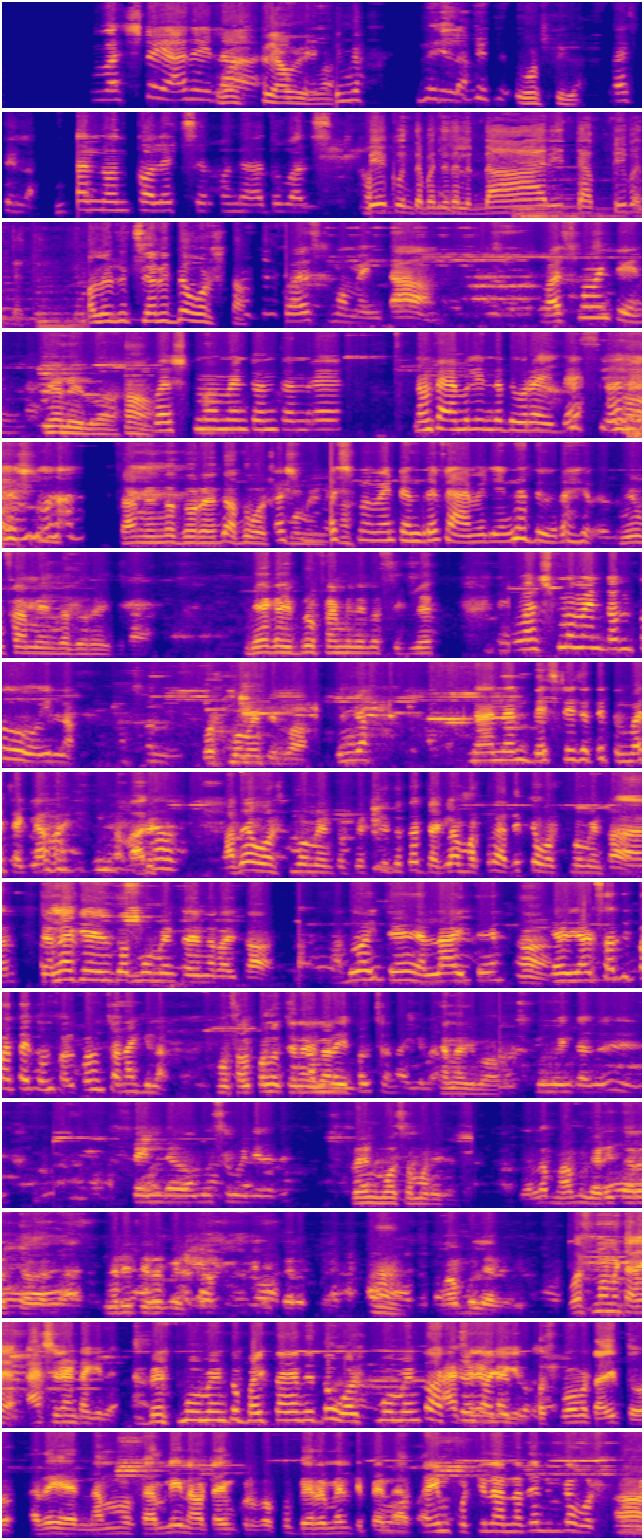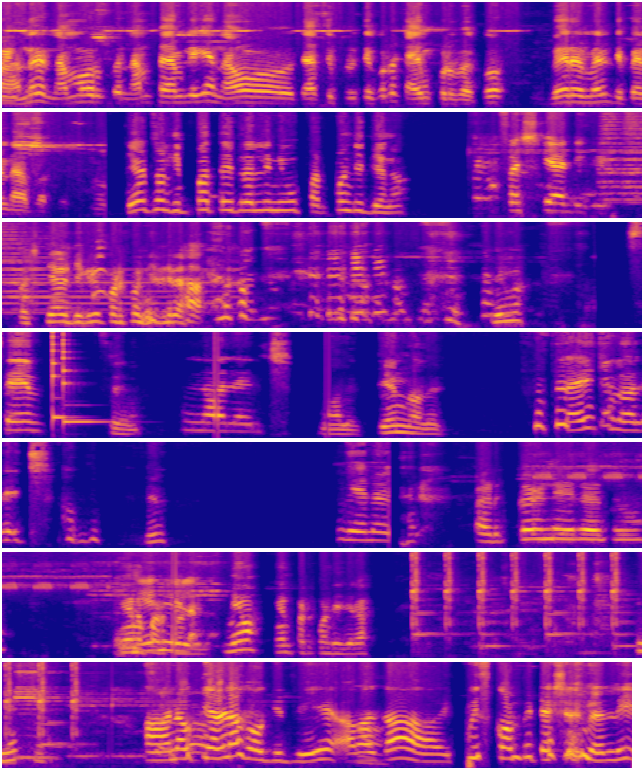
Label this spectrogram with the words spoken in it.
ವರ್ಸ್ಟ್ ಯಾವ್ದು ಇಲ್ಲ. ವರ್ಸ್ಟ್ ಯಾವ್ದು ಇಲ್ಲ? ನಿಮ್ಗೆ? ಇಲ್ಲ. ವರ್ಸ್ಟ್ ಇಲ್ಲ. ಅಷ್ಟಿಲ್ಲ ನಾನು ಒಂದ್ ಕಾಲೇಜ್ ಸೇರ್ಕೊಂಡೆ ಅದು ವರ್ಸ್ಟ್ ಬೇಕು ಅಂತ ಬಂದದಲ್ಲ ದಾರಿ ತಪ್ಪಿ ಬಂದದ್ದು. ಕಾಲೇಜ್ ಸೇರಿದ್ದೆ ವರ್ಸ್ಟ್ ಫಸ್ಟ್ ಮೂಮೆಂಟಾ ಫಸ್ಟ್ ಮೂಮೆಂಟ್ ಏನಿಲ್ಲ. ಏನು ಇಲ್ವಾ ಹಾ. ಫಸ್ಟ್ ಮೂಮೆಂಟ್ ಅಂತಂದ್ರೆ ನಮ್ ಫ್ಯಾಮಿಲಿಯಿಂದ ದೂರ ಇದ್ದೆ ಫ್ಯಾಮಿಲಿಯಿಂದ ದೂರ ಇದೆ ಅದು ವರ್ಸ್ಟ್ ಮೂಮೆಂಟ್ ಫಸ್ಟ್ ಮೂಮೆಂಟ್ ಅಂದ್ರೆ ಫ್ಯಾಮಿಲಿಯಿಂದ ದೂರ ಇರೋದು. ನೀವು ಫ್ಯಾಮಿಲಿಯಿಂದ ದೂರ ಇದ್ದೀರಾ? ಬೇಗ ಇಬ್ರು ಫ್ಯಾಮಿಲಿ ಎಲ್ಲ ಸಿಗ್ಲಿ? ಫಸ್ಟ್ ಮೂಮೆಂಟ್ ಅಂತೂ ಇಲ್ಲ. ಫಸ್ಟ್ ಮೂಮೆಂಟ್ ಇಲ್ವಾ? ನಿಮ್ಗೆ? ನಾನ್ ನನ್ ಬೆಸ್ಟ್ ಜೊತೆ ತುಂಬಾ ಜಗಳ ಮಾಡಿದೀನಿ ಅವಾಗ. ಅದೇ ವರ್ಸ್ಟ್ ಮೂಮೆಂಟ್ ಬೆಸ್ಟ್ ಜೊತೆ ಜಗಳ ಮಾಡ್ತಾರೆ ಅದಕ್ಕೆ ವರ್ಸ್ಟ್ ಮೂಮೆಂಟ್ ಚೆನ್ನಾಗಿ ಇಲ್ದೋದ್ ಮೂಮೆಂಟ್ ಏನಾರ ಆಯ್ತಾ? ಅದು ಐತೆ ಎಲ್ಲ ಐತೆ. ಎರಡ್ ಸಾವಿರದ ಇಪ್ಪತ್ತೈದು ಒಂದ್ ಸ್ವಲ್ಪ ಚೆನ್ನಾಗಿಲ್ಲ. ಒಂದ್ ಸ್ವಲ್ಪನೂ ಚೆನ್ನಾಗಿಲ್ಲ. ಲೈಫಲ್ಲಿ ಚೆನ್ನಾಗಿಲ್ಲ. ಚೆನ್ನಾಗಿಲ್ವಾ? ಮೂಮೆಂಟ್ ಅಂದ್ರೆ ಫ್ರೆಂಡ್ ಮೋಸ ಮಾಡಿರೋದು. ಫ್ರೆಂಡ್ ಮೋಸ ಮಾಡಿರೋದು. ಎಲ್ಲ ಮಾಮೂಲಿ ನಡೀತಾ ಇರತ್ತೆ ನಡೀತಿರತ್ತೆ ಮಾಮೂಲಿ. ಫಸ್ಟ್ ಮೂಮೆಂಟ್ ಅದೇ ಆಕ್ಸಿಡೆಂಟ್ ಆಗಿದೆ. ಬೆಸ್ಟ್ ಮೂಮೆಂಟ್ ಬೈಕ್ ತಗೊಂಡಿದ್ದು ವರ್ಸ್ಟ್ ಮೂಮೆಂಟ್ ಆಕ್ಸಿಡೆಂಟ್ ಆಗಿದೆ ಆಗಿದ್ದು. ಫಸ್ಟ್ ಮೂಮೆಂಟ್ ಆಯ್ತು. ಅದೇ ನಮ್ಮ ಫ್ಯಾಮಿಲಿ ನಾವು ಟೈಮ್ ಕೊಡ್ಬೇಕು ಬೇರೆ ಮೇಲೆ ಡಿಪೆಂಡ್ ಆಗ. ಟೈಮ್ ಕೊಟ್ಟಿಲ್ಲ ಅನ್ನೋದೇ ನಿಮ್ಗೆ ವರ್ಸ್ಟ್ ಅಂದ್ರೆ ನಮ್ಮವ್ರ ನಮ್ಮ ಫ್ಯಾಮಿಲಿಗೆ ನಾವು ಜಾಸ್ತಿ ಪ್ರೀತಿ ಕೊಟ್ಟು ಟೈಮ್ ಕೊಡ್ಬೇಕು ಬೇರೆ ಮೇಲೆ ಡಿಪೆಂಡ್ ಆಗ್ಬಾರ್ದು. ಎರಡ್ ಸಾವಿರದ ಇಪ್ಪತ್ತೈದರಲ್ಲಿ ನೀವು ಪಡ್ಕೊಂಡಿದ್ದೇನೋ? First year degree first year degree ಪಡ್ಕೊಂಡಿದ್ದೀರಾ? ನಿಮ್ಮ? ಸೇಮ್ ಸೇಮ್ ನಾಲೆಡ್ಜ್ ನಾಲೆಜ್ ಏನ್ ನಾಲೆಜ್ ಲೈಫ್ ನಾಲೆಜ್ ನೀವು? ಏನು? ಪಡ್ಕೊಂಡಿರೋದು? ಏನು ನೀವು ಏನ್ ಪಡ್ಕೊಂಡಿದ್ದೀರಾ? ಆ, ನಾವ್ ಕೇರಳಗ್ ಹೋಗಿದ್ವಿ. ಅವಾಗ ಕ್ವಿಸ್ ಕಾಂಪಿಟೇಷನ್ ಅಲ್ಲಿ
